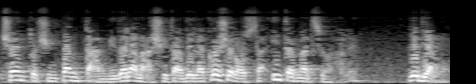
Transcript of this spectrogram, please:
150 anni dalla nascita della Croce Rossa Internazionale. Vediamo.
